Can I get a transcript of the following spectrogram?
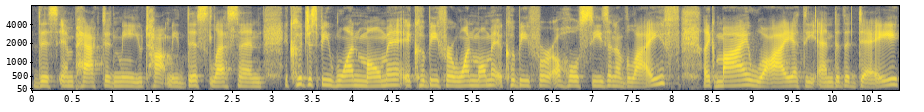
this impacted me, you taught me this lesson, it could just be one moment, it could be for one moment, it could be for a whole season of life. Like my why at the end of the day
